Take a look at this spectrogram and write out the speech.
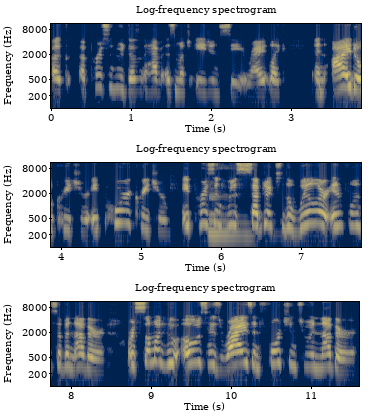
a, a person who doesn't have as much agency, right? Like an idle creature, a poor creature, a person mm. who is mm. subject to the will or influence of another, or someone who owes his rise and fortune to another,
